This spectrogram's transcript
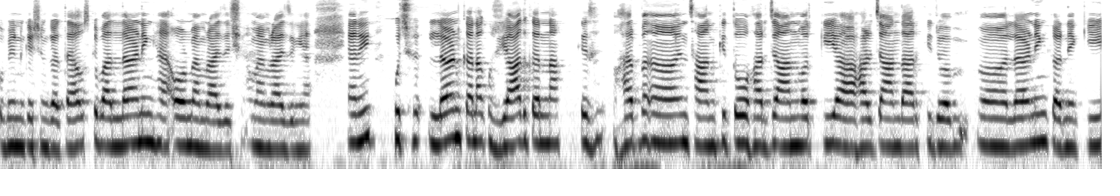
कम्युनिकेशन करता है, उसके बाद लर्निंग है और मेमोराइजेशन मेमोराइजिंग है। यानी कुछ लर्न करना, कुछ याद करना कि हर इंसान की तो हर जानवर की या हर जानदार की जो लर्निंग करने की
